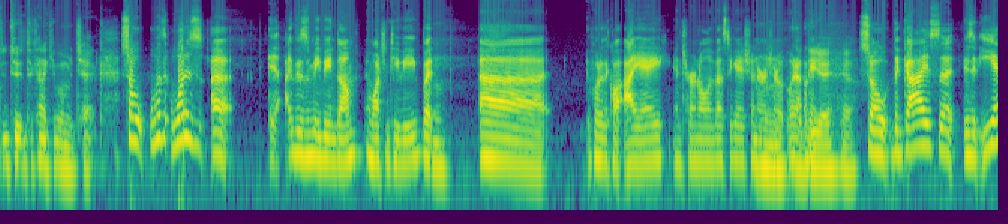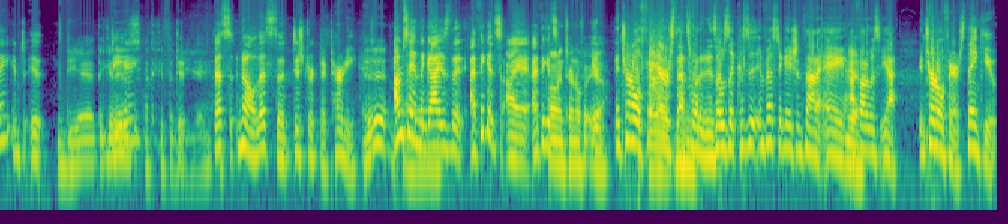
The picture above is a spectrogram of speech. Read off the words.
to, to kind of keep them in check. So what what is uh this is me being dumb and watching TV, but Mm. Uh what do they call it? IA internal investigation or internal The what, okay. DA, yeah. So the guys that is it EA? It- DA, I think it is. DA? I think it's the DA. That's no, that's the district attorney. Is it? I'm saying the guys that I think it's I I think it's Oh, internal. In- yeah. internal affairs. That's what it is. I was like, because the investigation's not an A. I Yeah. thought it was yeah, internal affairs. Thank you.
